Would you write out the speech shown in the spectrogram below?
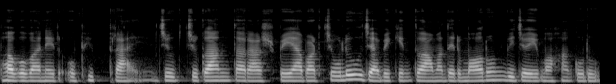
ভগবানের অভিপ্রায়। যুগ যুগান্তর আসবে, আবার চলেও যাবে কিন্তু আমাদের মরণ বিজয়ী মহাগুরু।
